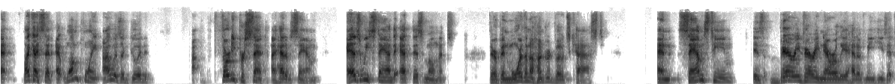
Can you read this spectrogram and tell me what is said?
At, like I said, at one point, I was a good 30% uh, ahead of Sam. As we stand at this moment, there have been more than 100 votes cast. And Sam's team is very, very narrowly ahead of me. He's at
